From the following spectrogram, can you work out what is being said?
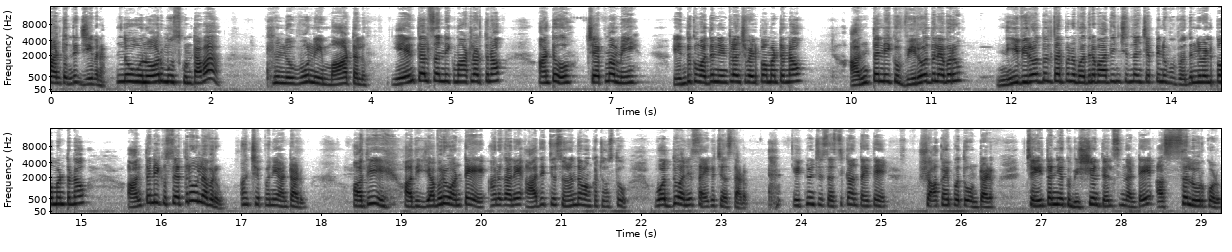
అంటుంది జీవన. నువ్వు నోరు మూసుకుంటావా? నువ్వు నీ మాటలు. ఏం తెలుసా నీకు మాట్లాడుతున్నావు? అంటూ చెప్పు మమ్మీ ఎందుకు వదిన ఇంట్లోంచి వెళ్ళిపోమంటున్నావు? అంత నీకు విరోధులు ఎవరు నీ విరోధుల తరపున వదిన వాదించిందని చెప్పి నువ్వు వదిన వెళ్ళిపోమంటున్నావు? అంత నీకు శత్రువులు ఎవరు అని చెప్పని అంటాడు. అది అది ఎవరు అంటే? అనగానే ఆదిత్య సునంద వంక చూస్తూ వద్దు అని సైగ చేస్తాడు. ఇటు నుంచి శశికాంత్ అయితే షాక్ అయిపోతూ ఉంటాడు. చైతన్యకు విషయం తెలిసిందంటే అస్సలు ఊరుకోడు.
